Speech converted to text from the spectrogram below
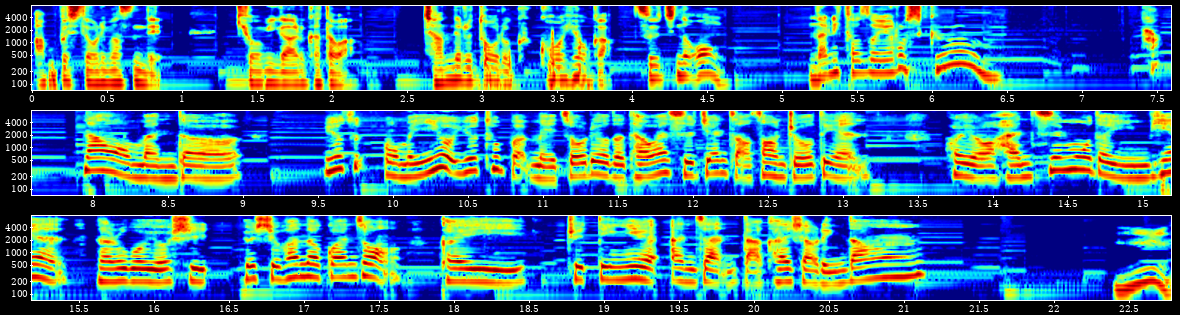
アップしておりますんで、興味がある方は、チャンネル登録、高評価、通知のオン、何卒よろしく好那我们的 YouTube，我们也有 YouTube，每周六的台湾时间早上九点会有含字幕的影片。那如果有喜有喜欢的观众，可以去订阅、按赞、打开小铃铛。うん。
